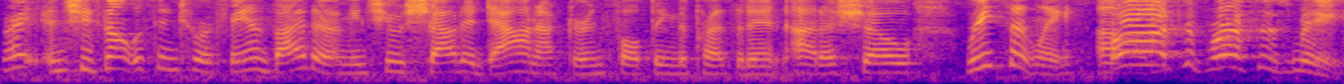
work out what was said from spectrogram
Right, and she's not listening to her fans either. I mean, she was shouted down after insulting the president at a show recently. Um, oh, it depresses me.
